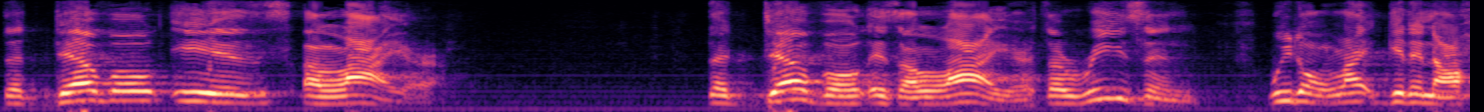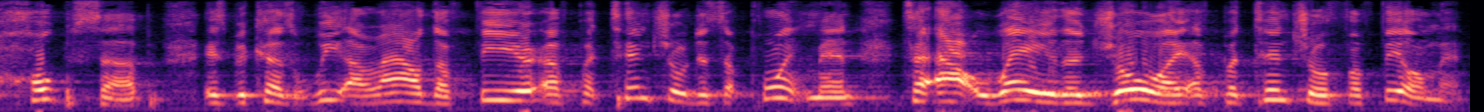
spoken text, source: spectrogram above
The devil is a liar. The devil is a liar. The reason we don't like getting our hopes up is because we allow the fear of potential disappointment to outweigh the joy of potential fulfillment.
